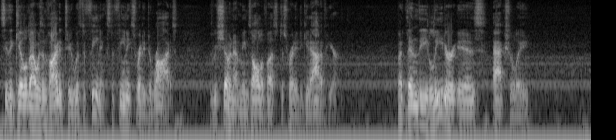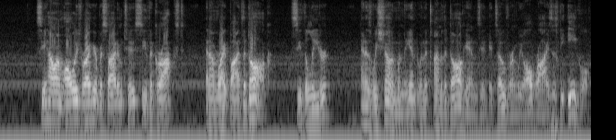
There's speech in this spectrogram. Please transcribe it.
see the guild I was invited to was the Phoenix. The Phoenix ready to rise. As we've shown, that means all of us just ready to get out of here. But then the leader is actually See how I'm always right here beside him too? See the Groxt? And I'm right by the dog. See the leader? And as we've shown, when the end, when the time of the dog ends, it, it's over and we all rise as the eagle.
